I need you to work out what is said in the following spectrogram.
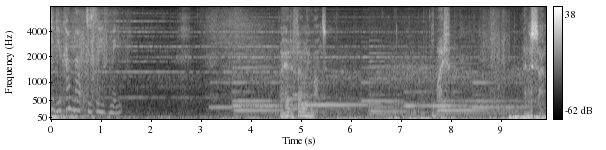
did you come back to save me? I had a family once. A wife. And a son.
